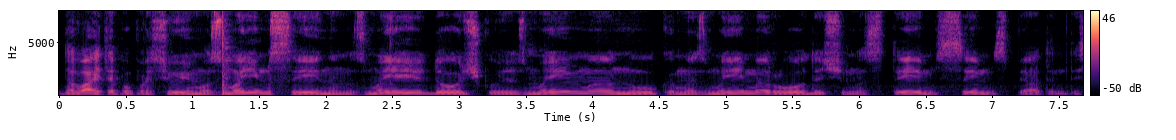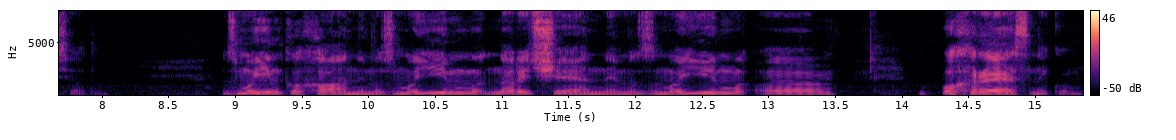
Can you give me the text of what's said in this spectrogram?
Давайте попрацюємо з моїм сином, з моєю дочкою, з моїми онуками, з моїми родичами, з тим, з цим, з п'ятим, десятим. З моїм коханим, з моїм нареченим, з моїм е, похресником.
